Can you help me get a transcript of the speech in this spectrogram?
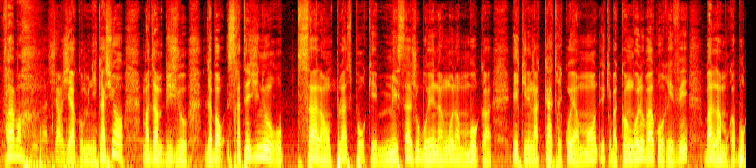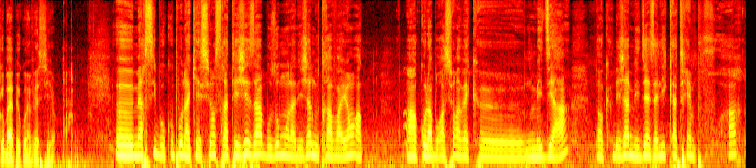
Vraiment. Chargé à communication, Madame Bijou. D'abord, stratégie nous ça là en place pour que message au boyen nango na mboka et qu'il y a quatre quoi monde et que ba congolais ba ko rêver ba la mboka pour que ba peut investir. Euh, merci beaucoup pour la question. Stratégie ça on a déjà nous travaillons en, collaboration avec euh, médias. Donc déjà médias ezali quatrième pouvoir.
